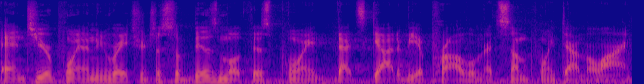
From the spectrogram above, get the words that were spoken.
And to your point, I mean, rates are just abysmal at this point. That's got to be a problem at some point down the line.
